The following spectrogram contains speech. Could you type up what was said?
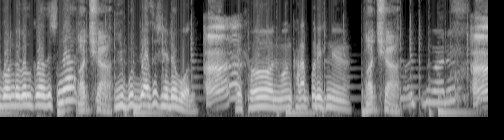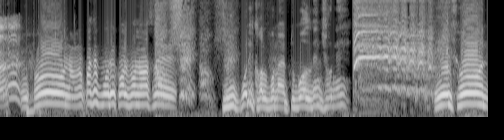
গন্ডগোল করিস না। আচ্ছা। কি বুদ্ধি আছে সেটা বল। হ্যাঁ। শোন মন খারাপ করিস না। আচ্ছা। শোন আমার কাছে পরিকল্পনা আছে। কি পরিকল্পনা একটু বল দিন শুনি। এই শোন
